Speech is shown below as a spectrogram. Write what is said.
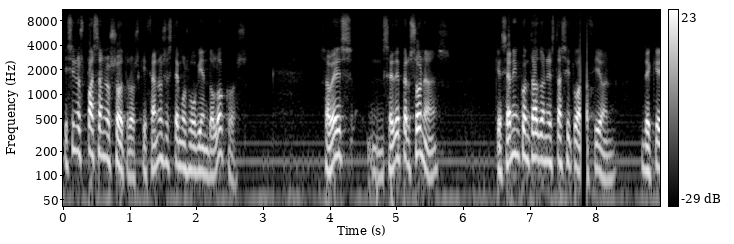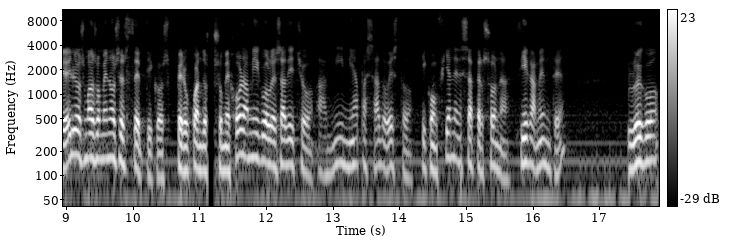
¿Y si nos pasa a nosotros? Quizá nos estemos volviendo locos. ¿Sabes? Sé de personas que se han encontrado en esta situación, de que ellos más o menos escépticos, pero cuando su mejor amigo les ha dicho, a mí me ha pasado esto, y confían en esa persona ciegamente, luego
